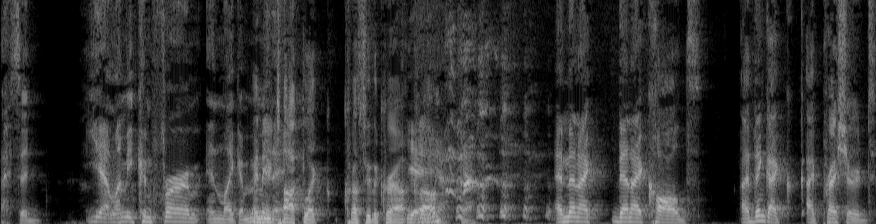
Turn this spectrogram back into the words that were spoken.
I said, "Yeah, let me confirm in like a minute." and minute." you talked like Krusty the Crow. Yeah, Clown? yeah, yeah. and then I then I called. I think I I pressured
